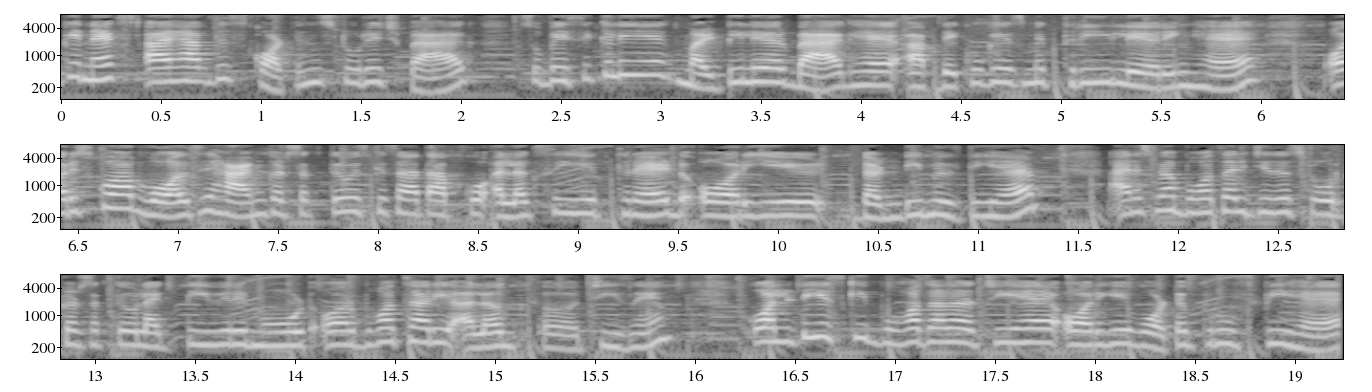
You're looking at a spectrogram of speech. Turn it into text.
okay next I have this cotton storage bag so basically ये एक मल्टी लेयर बैग है। आप देखोगे इसमें थ्री लेयरिंग है और इसको आप वॉल से हैंग कर सकते हो। इसके साथ आपको अलग से ये थ्रेड और ये डंडी मिलती है। एंड इसमें आप बहुत सारी चीज़ें स्टोर कर सकते हो लाइक टीवी रिमोट और बहुत सारी अलग चीज़ें। क्वालिटी इसकी बहुत ज़्यादा अच्छी है और ये वाटर प्रूफ भी है।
